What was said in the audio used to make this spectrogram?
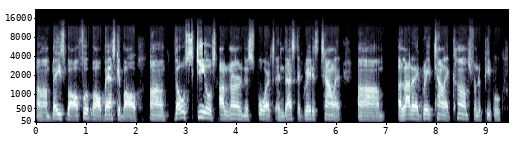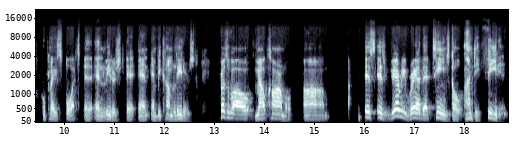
um, baseball, football, basketball. Um, those skills are learned in sports, and that's the greatest talent. Um, a lot of that great talent comes from the people who play sports and, and leaders and, and become leaders. First of all, Mount Carmel. Um, it's, it's very rare that teams go undefeated.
